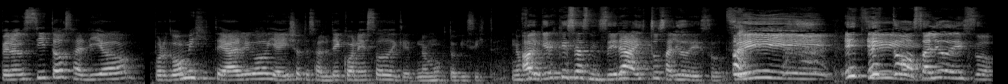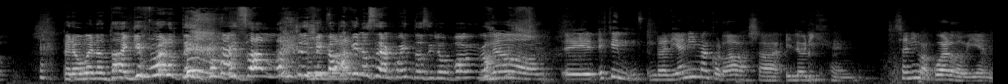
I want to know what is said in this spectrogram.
Pero en Cito salió porque vos me dijiste algo y ahí yo te salté con eso de que no me gustó que hiciste. No fue- Ay, ¿querés que sea sincera? Esto salió de eso. Sí. Es- sí. Esto salió de eso. Pero bueno, está, qué fuerte confesarlo. Yo dije, capaz que no se da cuenta si lo pongo. No, eh, es que en realidad ni me acordaba ya el origen. Ya ni me acuerdo bien.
